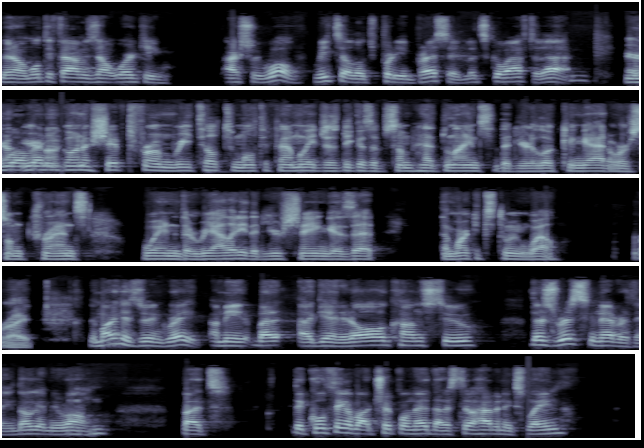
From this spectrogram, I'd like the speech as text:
you know, multifamily is not working actually, well, retail looks pretty impressive. Let's go after that. You're, not, you're not, going to shift from retail to multifamily just because of some headlines that you're looking at or some trends when the reality that you're saying is that the market's doing well, right? The market's doing great. I mean, but again, it all comes to there's risk in everything. Don't get me wrong. Mm-hmm. But the cool thing about triple net that I still haven't explained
